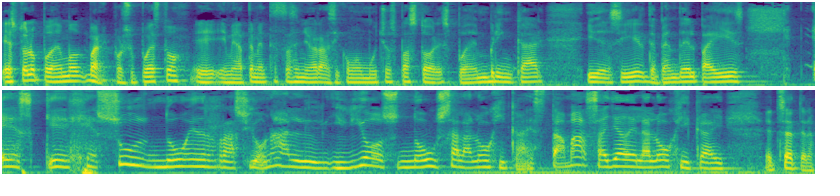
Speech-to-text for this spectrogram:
Esto lo podemos, bueno, por supuesto, eh, inmediatamente esta señora, así como muchos pastores, pueden brincar y decir, depende del país, es que Jesús no es racional y Dios no usa la lógica, está más allá de la lógica y etcétera.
